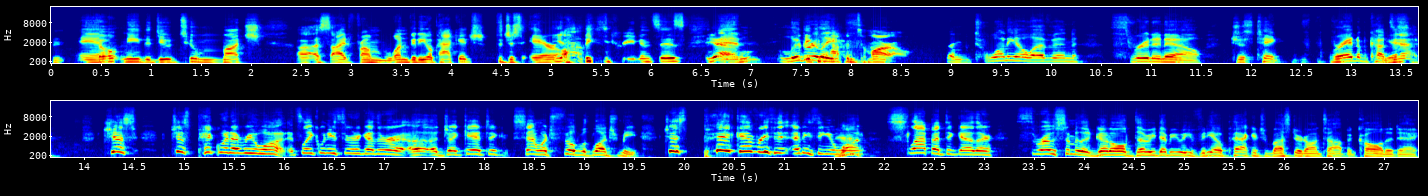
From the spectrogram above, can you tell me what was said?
and don't need to do too much uh, aside from one video package to just air Yeah. all these grievances. Yeah, and it literally happen tomorrow. from 2011 through to now. Just take random cuts. Yeah. just just pick whatever you want. It's like when you throw together a, a- a gigantic sandwich filled with lunch meat. Just pick everything, anything you Yeah. want, slap it together, throw some of the good old WWE video package mustard on top, and call it a day.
